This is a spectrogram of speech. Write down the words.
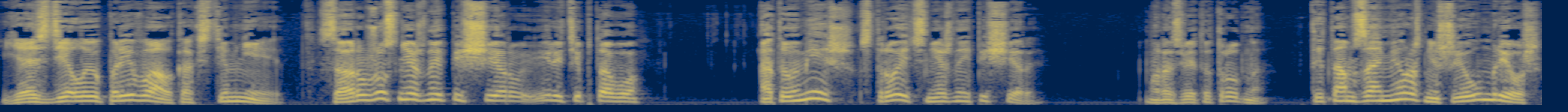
«Я сделаю привал, как стемнеет. Сооружу снежную пещеру или типа того». «А ты умеешь строить снежные пещеры?» «Разве это трудно?» «Ты там замерзнешь и умрешь.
